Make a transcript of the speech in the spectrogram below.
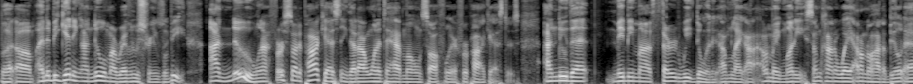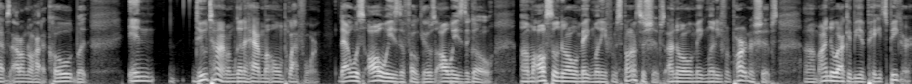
But um, in the beginning, I knew what my revenue streams would be. I knew when I first started podcasting that I wanted to have my own software for podcasters. I knew that maybe my third week doing it, I'm like, I, I'll make money some kind of way. I don't know how to build apps, I don't know how to code, but in due time, I'm going to have my own platform. That was always the focus, it was always the goal. Um, I also knew I would make money from sponsorships. I knew I would make money from partnerships. Um, I knew I could be a paid speaker,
